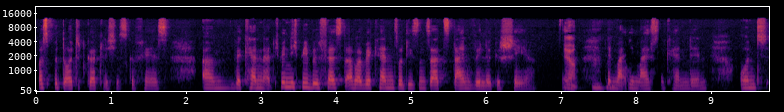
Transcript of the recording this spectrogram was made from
Was bedeutet göttliches Gefäß? Ähm, wir kennen, ich bin nicht bibelfest, aber wir kennen so diesen Satz, dein Wille geschehe. Ja, ja. Mhm. Den, die meisten kennen den. Und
